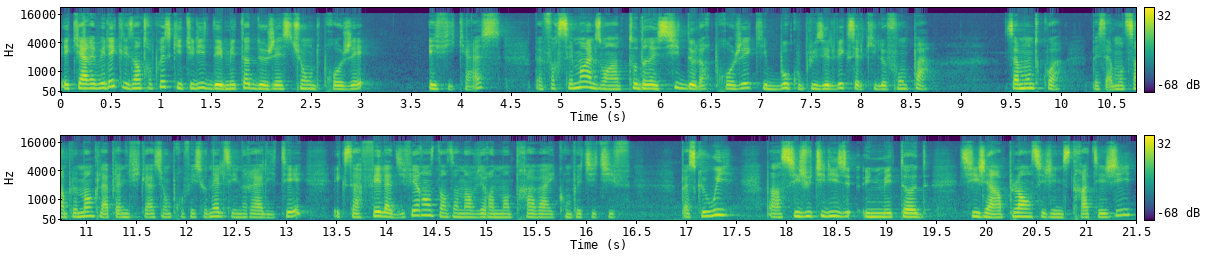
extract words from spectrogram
et qui a révélé que les entreprises qui utilisent des méthodes de gestion de projet efficaces, ben forcément elles ont un taux de réussite de leur projet qui est beaucoup plus élevé que celles qui ne le font pas. Ça montre quoi? Ben Ça montre simplement que la planification professionnelle c'est une réalité et que ça fait la différence dans un environnement de travail compétitif. Parce que oui, ben, si j'utilise une méthode, si j'ai un plan, si j'ai une stratégie,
